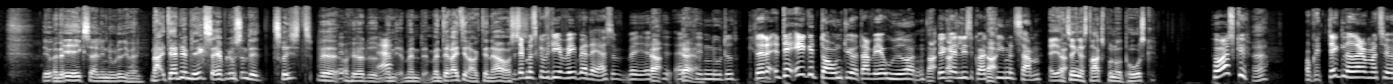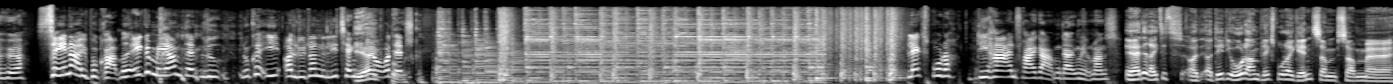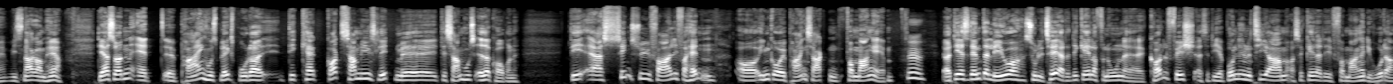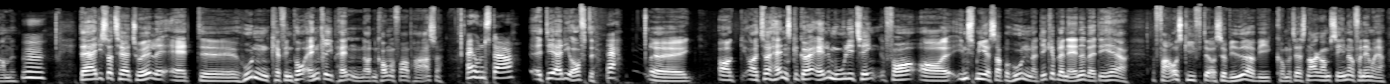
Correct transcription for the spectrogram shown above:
Det, er- Men det- det er ikke særlig nuttet, Johan. Nej, det er nemlig ikke, så jeg blev sådan lidt trist ved at høre lyden, Ja. men, men, men det er rigtigt nok, den er Men også... det er måske, fordi jeg ved, hvad det er, så ved jeg, Ja, at, ja, ja. det er nuttet. Det er, det er ikke et dovendyr, der er ved at udånde. Nej, det kan nej, jeg lige så godt nej. sige med det samme. Jeg Ja. tænker straks på noget påske. Påske? Ja. Okay, det glæder jeg mig til at høre. Senere i programmet. Ikke mere om den lyd. Nu kan I og lytterne lige tænke Erik over den. Påske. Blæksprutter, de har en fræk arm en gang imellem, Anders. Ja, det er rigtigt. Og, og det er de otte arme blæksprutter igen, som, som øh, vi snakker om her. Det er sådan, at øh, parring hos blæksprutter, det kan godt sammenlignes lidt med det samme hos æderkopperne. Det er sindssygt farligt for handen at indgå i paringsakten for mange af dem. Mm. Og det er altså dem, der lever solitært, og det gælder for nogle af cuttlefish, altså de her bundlevende 10 arme, og så gælder det for mange af de otte arme. Mm. Der er de så territorielle, at øh, hunden kan finde på at angribe handen, når den kommer for at parre sig. Er hun større? Øh, Det er de ofte. Ja. Øh, og, og så han skal gøre alle mulige ting for at indsmire sig på hunden, og det kan blandt andet være det her farveskifte og så videre, vi kommer til at snakke om senere, fornemmer jeg.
